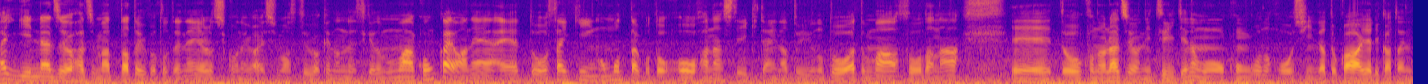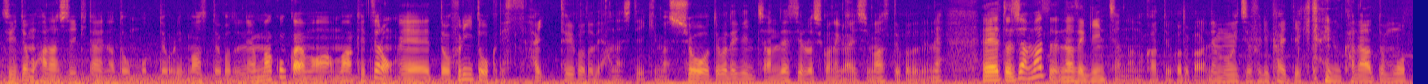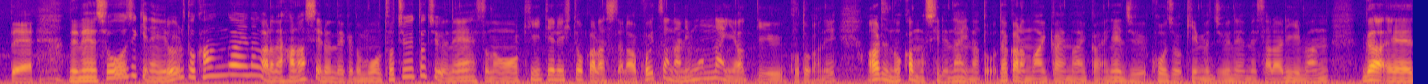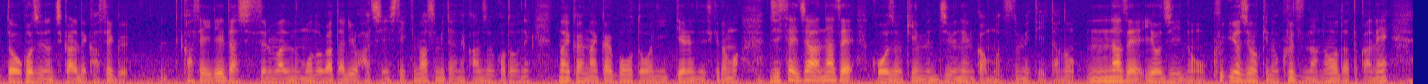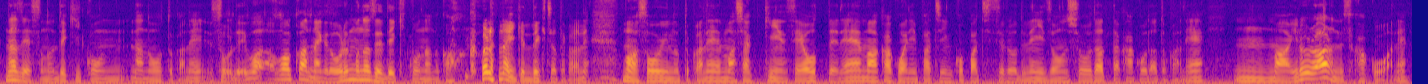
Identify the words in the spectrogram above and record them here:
はい、銀ラジオ始まったということでね、よろしくお願いしますというわけなんですけども、まあ今回はね、えっ、ー、と、最近思ったことを話していきたいなというのと、あとまあそうだな、えっ、ー、と、このラジオについてのも今後の方針だとか、やり方についても話していきたいなと思っておりますということでね、まあ今回はまあ結論、えっ、ー、と、フリートークです。はい、ということで話していきましょう。ということで、銀ちゃんです。よろしくお願いしますということでね、えっ、と、じゃあまずなぜ銀ちゃんなのかということからね、もう一度振り返っていきたいのかなと思って、でね、正直ね、いろいろと考えながらね話してるんだけども途中途中ねその聞いてる人からしたらこいつは何者なんやっていうことがねあるのかもしれないなと。だから毎回毎回ね工場勤務10年目サラリーマンが、えーと個人の力で稼ぐ。稼いで脱出するまでの物語を発信していきますみたいな感じのことをね毎回毎回冒頭に言ってるんですけども実際じゃあなぜ工場勤務10年間も勤めていたの？なぜ4時の4時起きのクズなの？だとかね。なぜその出来婚なの？とかね。それは分かんないけど俺もなぜ出来婚なのか 分からないけどできちゃったからね。まあそういうのとかね。まあ借金背負ってね。まあ過去にパチンコパチスローでね依存症だった過去だとかね。うんまあいろいろあるんです過去はね。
